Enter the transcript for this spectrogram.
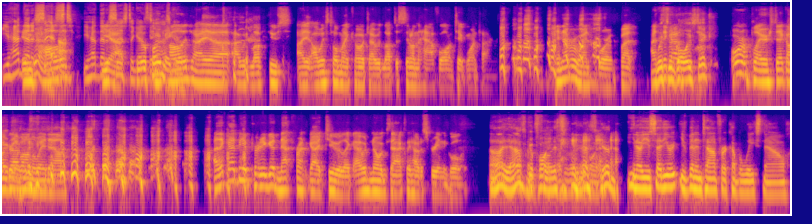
You had In that college- assist. You had that Yeah, assist against in college, I uh, I would love to. s- I always told my coach I would love to sit on the half wall and take one time. I never went for it, but I With think your I- goalie stick? or a player stick. I'll grab on the way down. I think I'd be a pretty good net front guy too. Like I would know exactly how to screen the goalie. Oh yeah, That's a good point. totally- That's a good that's good. You know, you said you you've been in town for a couple weeks now.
